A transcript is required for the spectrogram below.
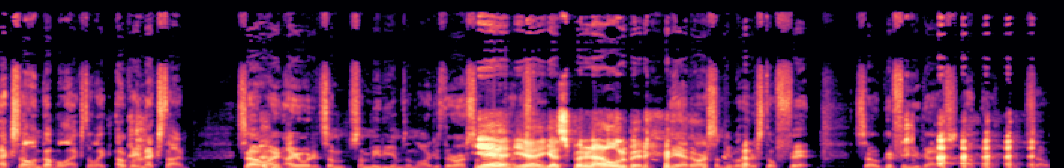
XL and double X. They're like, okay, next time. So I, I ordered some some mediums and larges. There are some. Yeah, yeah, you got to spread it out a little bit. yeah, there are some people that are still fit. So good for you guys out there. So,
